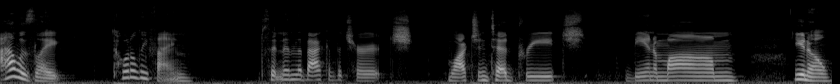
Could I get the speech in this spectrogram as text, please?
I was like totally fine. Sitting in the back of the church, watching Ted preach, being a mom, you know,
